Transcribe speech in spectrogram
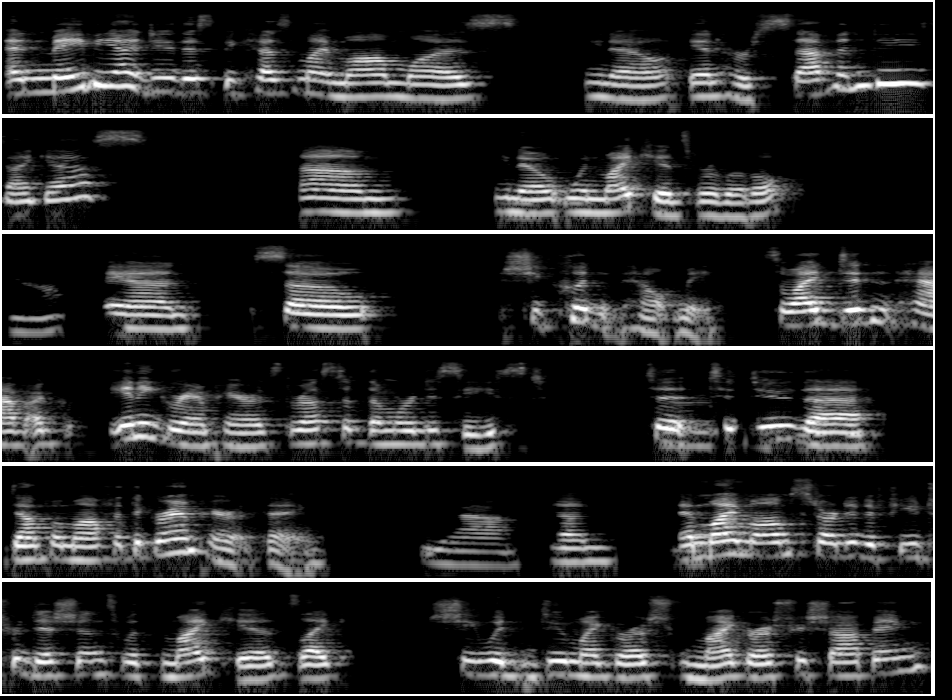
And maybe I do this because my mom was, you know, in her 70s, I guess. Um, you know, when my kids were little. Yeah. And so she couldn't help me. So I didn't have a, any grandparents. The rest of them were deceased to mm-hmm. to do the dump them off at the grandparent thing. Yeah. Um, and my mom started a few traditions with my kids. Like she would do my grocery my grocery shopping.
